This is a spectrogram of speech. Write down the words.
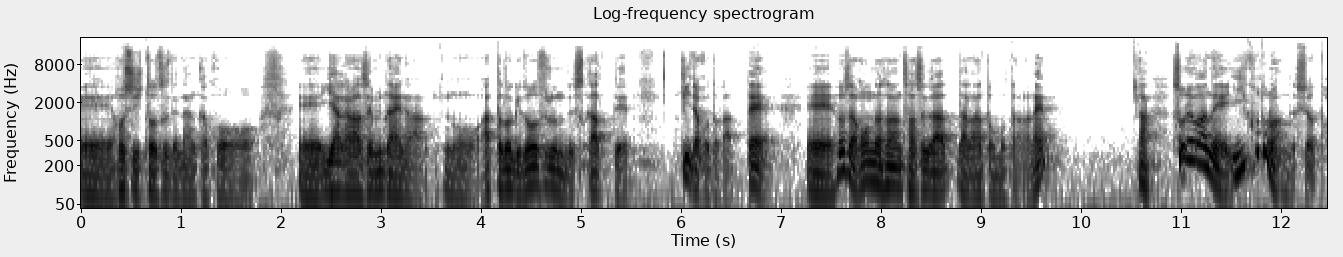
えー、星一つでなんかこう、えー、嫌がらせみたいなのあった時どうするんですかって聞いたことがあって、えー、そしたら本田さんさすがだなと思ったのがね、あ、それはね、いいことなんですよと。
